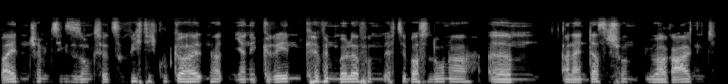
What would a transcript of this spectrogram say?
beiden Champions League-Saisons jetzt richtig gut gehalten hat. Yannick Green, Kevin Möller vom FC Barcelona. Ähm, allein das ist schon überragend.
